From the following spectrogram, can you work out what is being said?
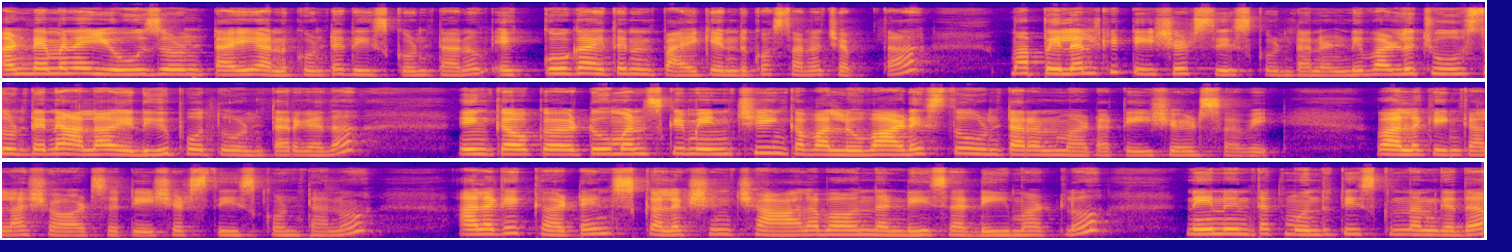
అంటే ఏమైనా యూజ్ ఉంటాయి అనుకుంటే తీసుకుంటాను. ఎక్కువగా అయితే నేను పైకి ఎందుకు వస్తానో చెప్తా. మా పిల్లలకి టీ షర్ట్స్ తీసుకుంటానండి. వాళ్ళు చూస్తుంటేనే అలా ఎదిగిపోతూ ఉంటారు కదా. ఇంకా ఒక టూ మంత్స్కి మించి ఇంకా వాళ్ళు వాడేస్తూ ఉంటారనమాట టీ షర్ట్స్ అవి. వాళ్ళకి ఇంకా అలా షార్ట్స్ టీ షర్ట్స్ తీసుకుంటాను. అలాగే కర్టెన్స్ కలెక్షన్ చాలా బాగుందండి ఈసారి డీమార్ట్లో. నేను ఇంతకు ముందు తీసుకున్నాను కదా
